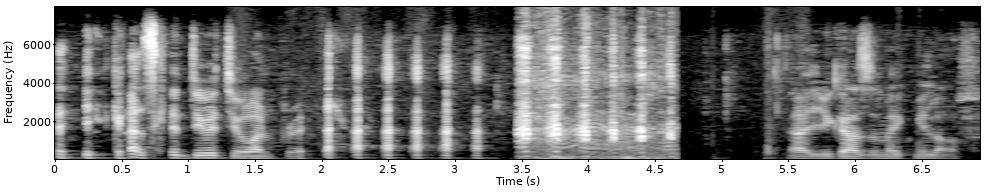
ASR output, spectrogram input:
you guys can do what you want, bro. Uh, you guys will make me laugh.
